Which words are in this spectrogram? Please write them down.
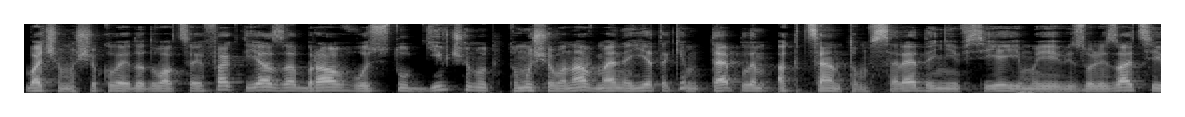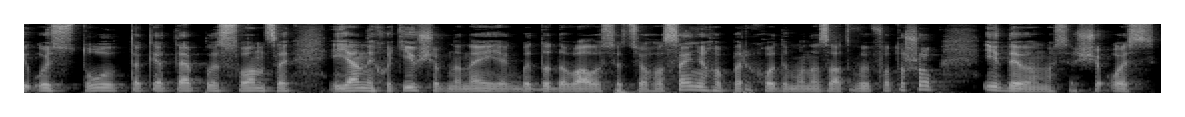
Бачимо, що коли я додавав цей ефект, я забрав ось тут дівчину, тому що вона в мене є таким теплим акцентом всередині всієї моєї візуалізації. Ось тут таке тепле сонце. І я не хотів, щоб на неї якби додавалося цього синього. Переходимо назад в Photoshop і дивимося, що ось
